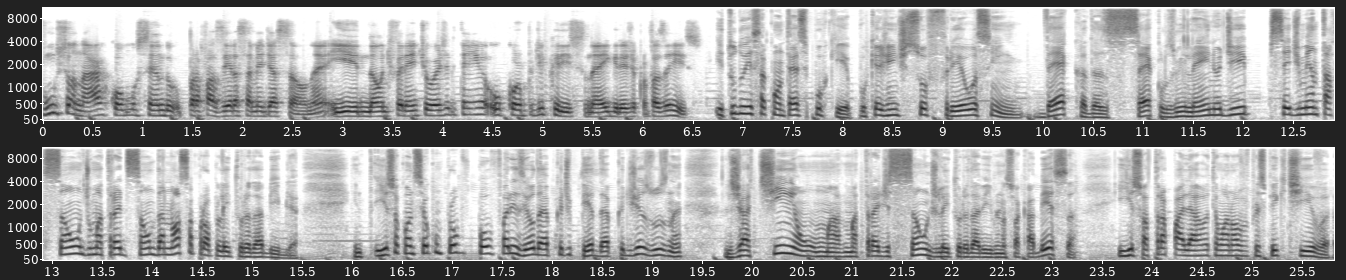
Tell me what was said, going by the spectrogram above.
funcionar como sendo para fazer essa mediação, né? E não diferente hoje ele tem o corpo de Cristo, né? A igreja para fazer isso. E tudo isso acontece por quê? Porque a gente sofreu assim décadas, séculos, milênio de sedimentação de uma tradição da nossa própria leitura da Bíblia. E isso aconteceu com o povo fariseu da época de Pedro, da época de Jesus, né? Já tinham uma, uma tradição de leitura da Bíblia na sua cabeça e isso atrapalhava ter uma nova perspectiva.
